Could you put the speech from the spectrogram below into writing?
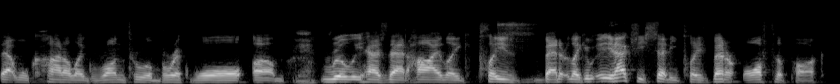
that will kind of like run through a brick wall. Um, Yeah. Really has that high, like plays better. Like it, it actually said he plays better off the puck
